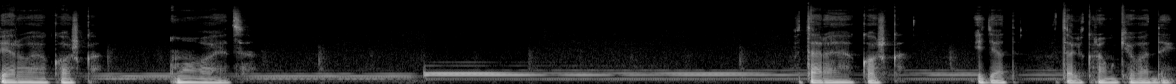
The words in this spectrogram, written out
Первая кошка умывается. Вторая кошка идет вдоль кромки воды.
